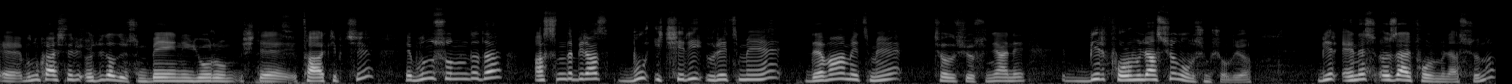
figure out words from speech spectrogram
e, bunun karşılığında bir ödül alıyorsun. Beğeni, yorum, işte takipçi ve bunun sonunda da aslında biraz bu içeriği üretmeye devam etmeye çalışıyorsun. Yani bir formülasyon oluşmuş oluyor. Bir Enes özel formülasyonu.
